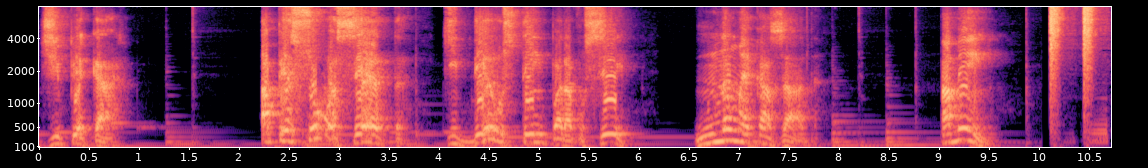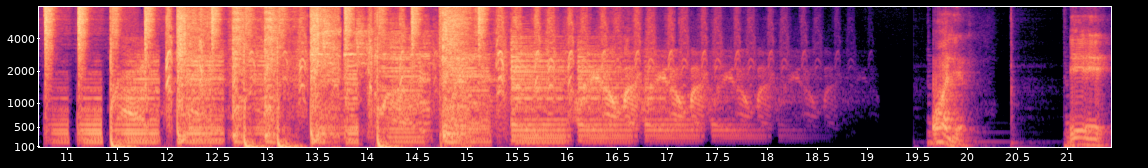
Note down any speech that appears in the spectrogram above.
de pecar. A pessoa certa que Deus tem para você não é casada. Amém. Olha, é,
